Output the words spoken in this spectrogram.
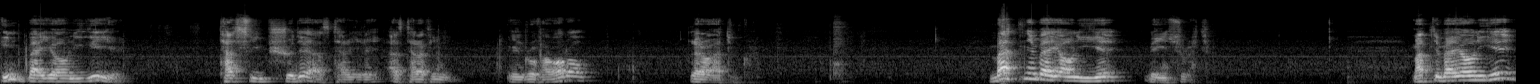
این بیانیه تصویب شده از, طریق از طرف این, این رفقا را قرائت می‌کنم. متن بیانیه به این صورت. متن بیانیه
